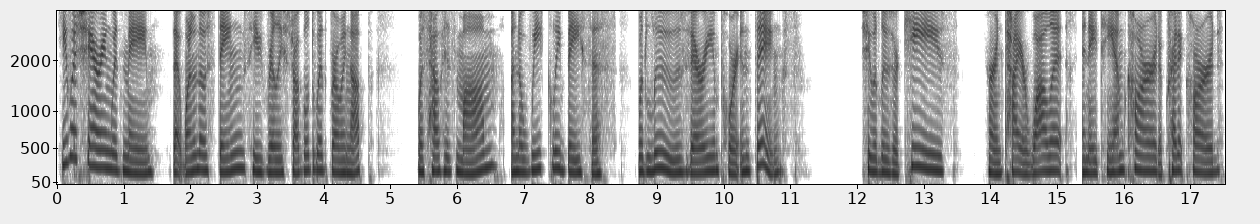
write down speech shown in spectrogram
He was sharing with me that one of those things he really struggled with growing up was how his mom, on a weekly basis, would lose very important things. She would lose her keys, her entire wallet, an ATM card, a credit card.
